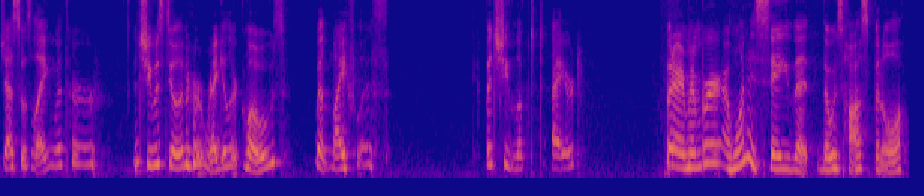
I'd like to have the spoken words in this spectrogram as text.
Jess was laying with her. And she was still in her regular clothes, but lifeless. But she looked tired. But I remember, I want to say that those hospital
